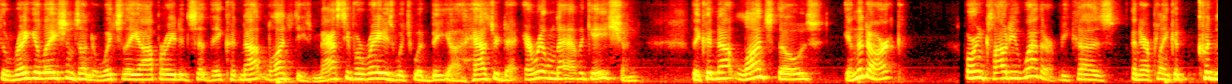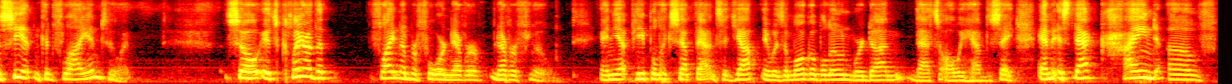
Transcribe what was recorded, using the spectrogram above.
The regulations under which they operated said they could not launch these massive arrays, which would be a hazard to aerial navigation. They could not launch those in the dark or in cloudy weather because an airplane could, couldn't see it and could fly into it. So it's clear that flight number four never never flew. And yet people accept that and said, yep, it was a mogul balloon. We're done. That's all we have to say. And it's that kind of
